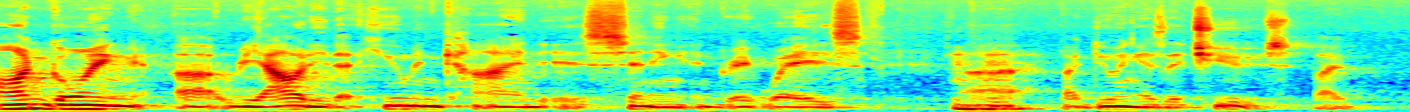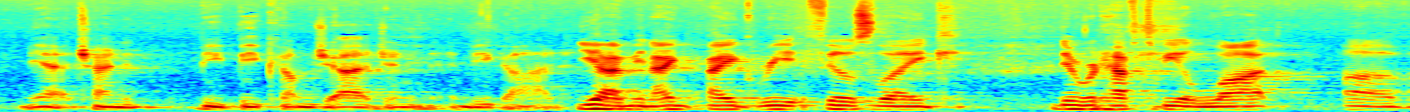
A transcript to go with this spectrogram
ongoing uh, reality that humankind is sinning in great ways uh, Mhm. by doing as they choose, by yeah, trying to be become judge and, and be God. Yeah, I mean, I, I agree. It feels like there would have to be a lot of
